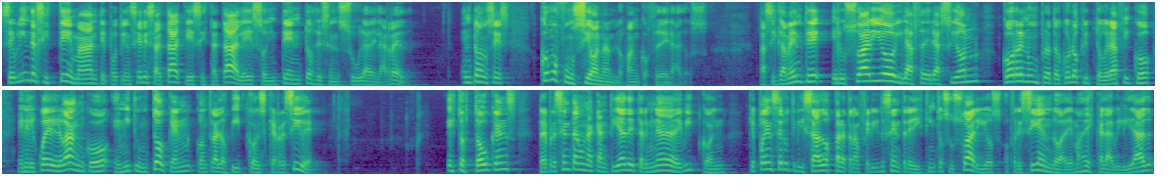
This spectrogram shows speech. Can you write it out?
se blinda el sistema ante potenciales ataques estatales o intentos de censura de la red. Entonces, ¿cómo funcionan los bancos federados? Básicamente, el usuario y la federación corren un protocolo criptográfico en el cual el banco emite un token contra los bitcoins que recibe. Estos tokens representan una cantidad determinada de bitcoin que pueden ser utilizados para transferirse entre distintos usuarios, ofreciendo, además de escalabilidad,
